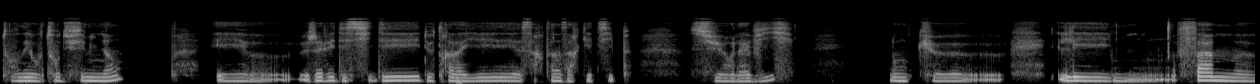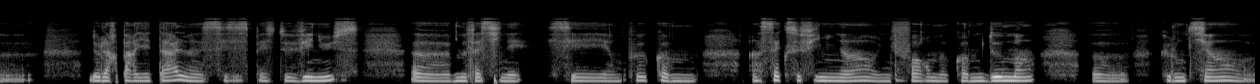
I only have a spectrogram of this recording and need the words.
tournait autour du féminin. Et euh, j'avais décidé de travailler certains archétypes sur la vie. Donc, les mmh, femmes de l'art pariétal, ces espèces de Vénus, me fascinaient. C'est un peu comme un sexe féminin, une forme comme deux mains euh, que l'on tient euh,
